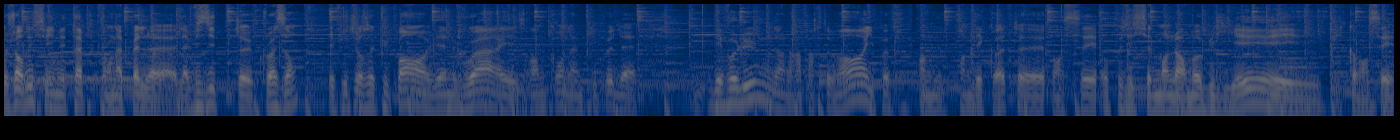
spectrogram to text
Aujourd'hui, c'est une étape qu'on appelle euh, la visite cloison. Les futurs occupants viennent voir et se rendent compte un petit peu des volumes dans leur appartement. Ils peuvent prendre, des cotes, euh, penser au positionnement de leur mobilier et puis commencer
